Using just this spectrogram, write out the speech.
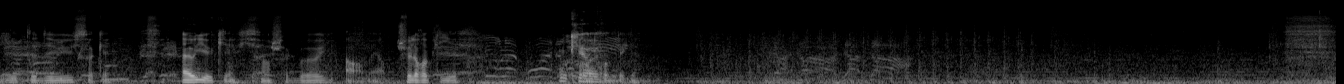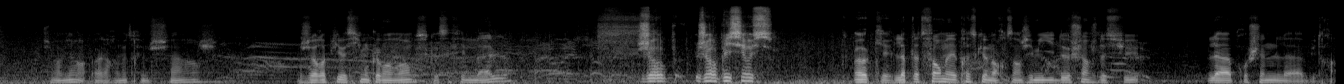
il est Tadeus, ok. Ah oui, ok, il fait un shock boy. Oh merde, je vais le replier. Ok, ouais. trop de dégâts. J'aimerais bien voilà, remettre une charge. Je replie aussi mon commandant parce que ça fait mal. Je, rep- je replie Cyrus. Ok, la plateforme est presque morte, hein. j'ai mis deux charges dessus. La prochaine la butera.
